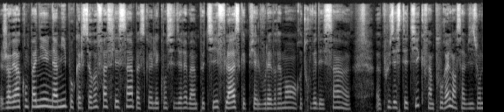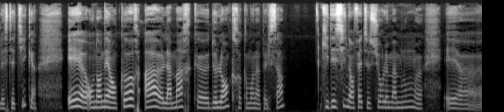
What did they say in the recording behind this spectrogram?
j'avais accompagné une amie pour qu'elle se refasse les seins parce qu'elle les considérait ben, petits, flasques, et puis elle voulait vraiment retrouver des seins plus esthétiques, enfin pour elle dans sa vision de l'esthétique. Et on en est encore à la marque de l'encre comme on appelle ça qui dessine en fait sur le mamelon euh, et euh,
